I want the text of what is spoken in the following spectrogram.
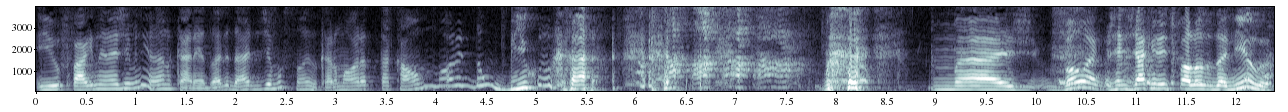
E o Fagner é geminiano, cara, é dualidade de emoções. O cara uma hora tá calmo, uma hora ele dá um bico no cara. Mas vamos, gente, já que a gente falou do Danilo,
